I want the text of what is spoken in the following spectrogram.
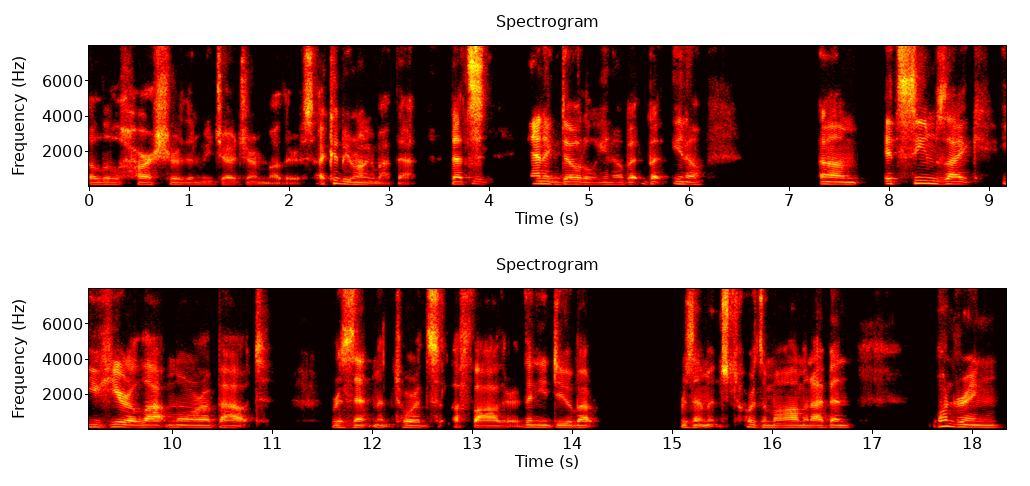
a little harsher than we judge our mothers. I could be wrong about that. That's mm. anecdotal, you know, but but you know, um, it seems like you hear a lot more about resentment towards a father than you do about resentment towards a mom. And I've been wondering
